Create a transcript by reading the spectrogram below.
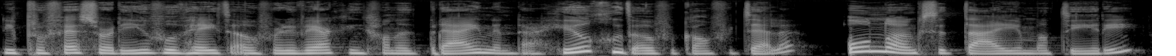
die professor die heel veel weet over de werking van het brein en daar heel goed over kan vertellen, ondanks de taaie materie.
